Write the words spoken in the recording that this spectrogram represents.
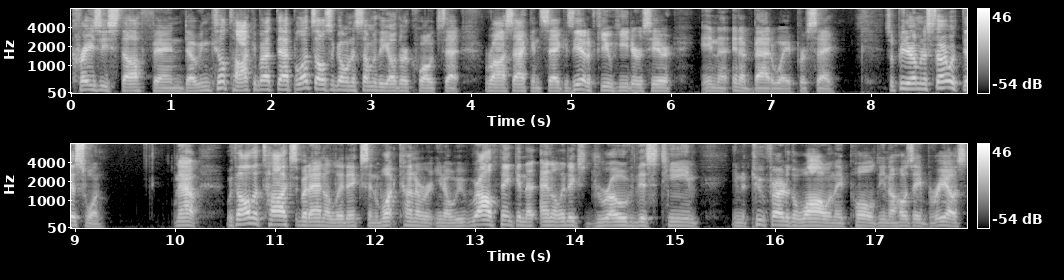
crazy stuff, and uh, we can still talk about that. But let's also go into some of the other quotes that Ross Atkins said, because he had a few heaters here in a, in a bad way per se. So Peter, I'm going to start with this one. Now, with all the talks about analytics and what kind of, you know, we were all thinking that analytics drove this team, you know, too far to the wall when they pulled, you know, Jose Berrios.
